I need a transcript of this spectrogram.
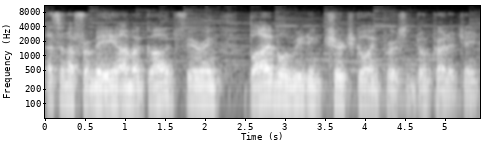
That's enough for me. I'm a God fearing, Bible reading, church going person. Don't try to change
